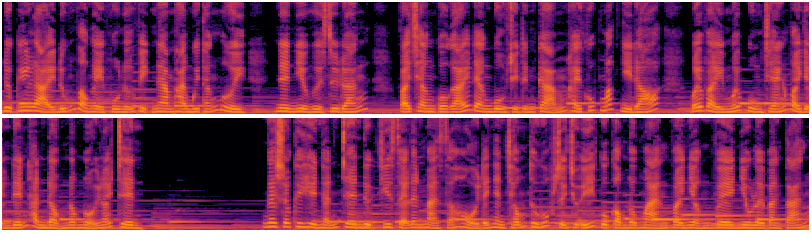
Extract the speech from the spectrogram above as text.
được ghi lại đúng vào ngày Phụ nữ Việt Nam 20 tháng 10, nên nhiều người suy đoán phải chăng cô gái đang buồn chuyện tình cảm hay khúc mắc gì đó, bởi vậy mới buồn chán và dẫn đến hành động nông nổi nói trên. Ngay sau khi hình ảnh trên được chia sẻ lên mạng xã hội đã nhanh chóng thu hút sự chú ý của cộng đồng mạng và nhận về nhiều lời bàn tán,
